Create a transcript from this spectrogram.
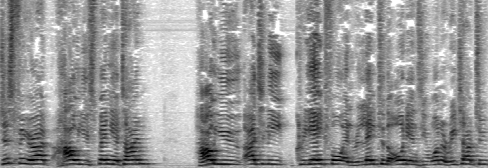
just figure out how you spend your time, how you actually create for and relate to the audience you want to reach out to.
